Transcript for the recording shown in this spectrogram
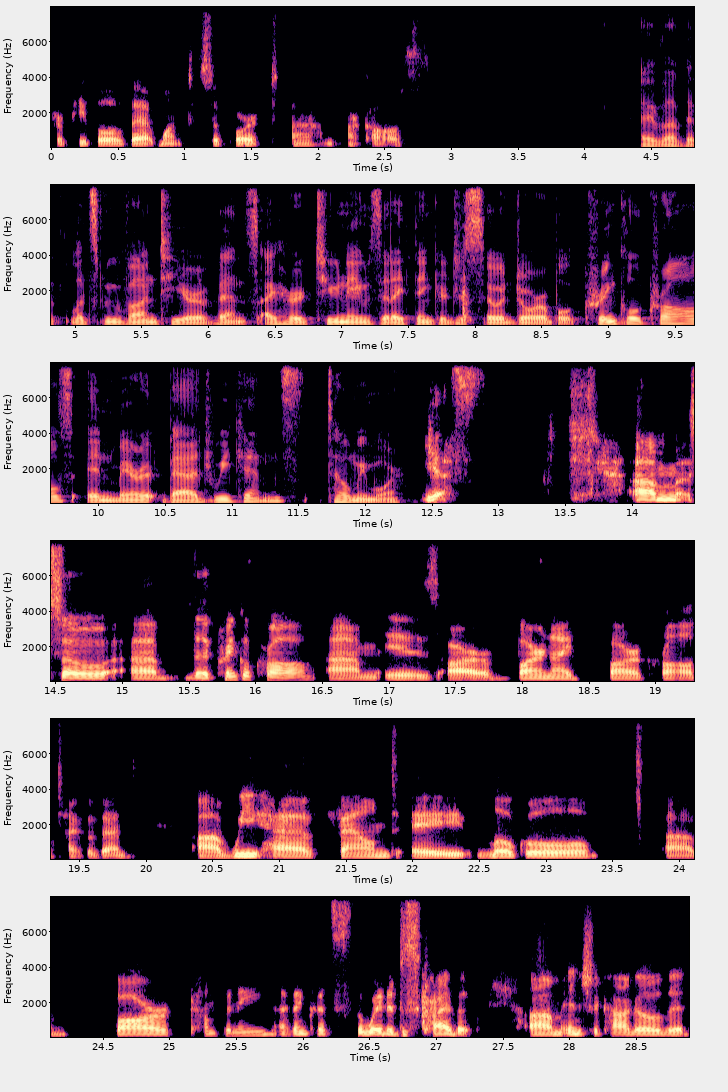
for people that want to support our cause. I love it. Let's move on to your events. I heard two names that I think are just so adorable Crinkle Crawls and Merit Badge Weekends. Tell me more. Yes. Um, so, uh, the Crinkle Crawl um, is our bar night, bar crawl type event uh, we have found a local uh, bar company, I think that's the way to describe it, um, in Chicago that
